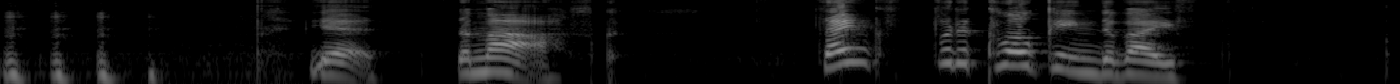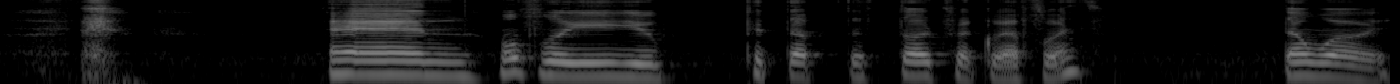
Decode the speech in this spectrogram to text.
yes, the mask. Thanks for the cloaking device. and hopefully you picked up the Star Trek reference. Don't worry,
